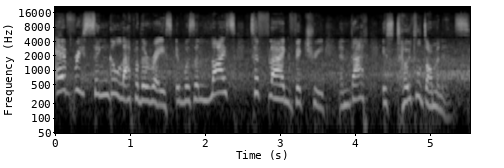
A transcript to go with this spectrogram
every single lap of the race. It was a light to flag victory, and that is total dominance.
